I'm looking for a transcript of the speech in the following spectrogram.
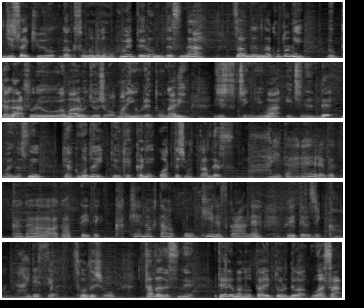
実際給与額そのものも増えてるんですが残念なことに物価がそれを上回る上昇、まあ、インフレとなり実質賃金は1年でマイナスに逆戻りという結果に終わってしまったんです。ありとあらゆる物価が上がっていて家計の負担大きいですからね。増えてる実感はないですよ。そうでしょ？ただですねテーマのタイトルでは噂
